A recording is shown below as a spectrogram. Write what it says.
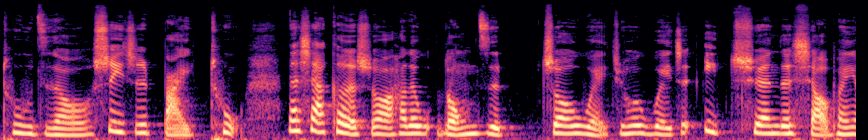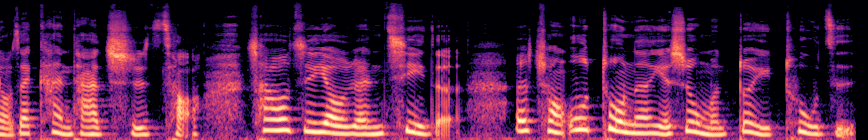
兔子哦，是一只白兔。那下课的时候，它的笼子。周围就会围着一圈的小朋友在看它吃草，超级有人气的。而宠物兔呢，也是我们对于兔子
